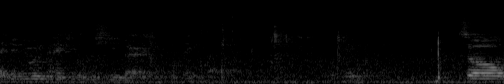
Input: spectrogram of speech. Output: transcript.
that you do in connection with machine learning and things like that. Okay. So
